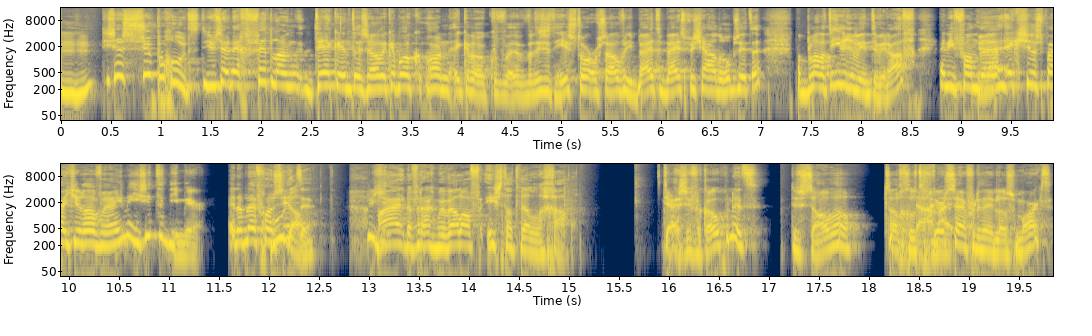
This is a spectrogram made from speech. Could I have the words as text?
Mhm. Die zijn supergoed. Die zijn echt vet lang dekkend en zo. Ik heb ook gewoon, ik heb ook, wat is het, Histor of zo, van die buitenbij speciaal erop zitten. Dat bladdert iedere winter weer af. En die van de Ja. Action spuit je eroverheen en je ziet het niet meer. En dat blijft gewoon Hoe dan? zitten. Je- Maar dan vraag ik me wel af, is dat wel legaal? ja, ze verkopen het. Dus het zal wel. Het zal goed Ja, gekeurd maar- zijn voor de Nederlandse markt.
